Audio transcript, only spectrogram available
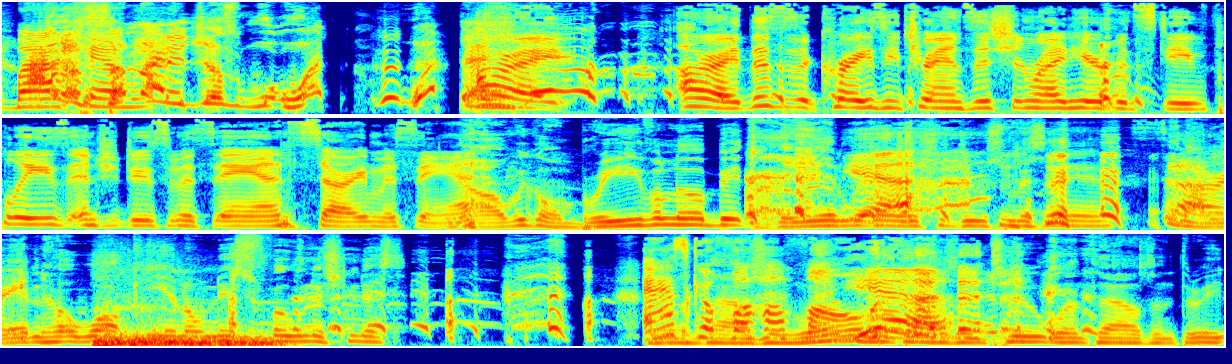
who just walked by I the know camera. somebody just what? What the All hell? right. All right. This is a crazy transition right here, but Steve, please introduce Miss Ann. Sorry, Miss Ann. No, we're gonna breathe a little bit, then we're Yeah. gonna introduce Miss Ann. Not letting her walk in on this foolishness. Ask her for her 1001, phone. Yeah. 1002, 1003.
